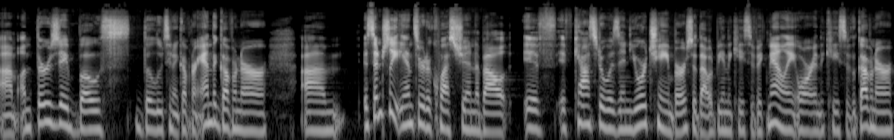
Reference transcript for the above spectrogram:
Um, on Thursday, both the lieutenant governor and the governor um, essentially answered a question about if if Casada was in your chamber, so that would be in the case of McNally, or in the case of the governor,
